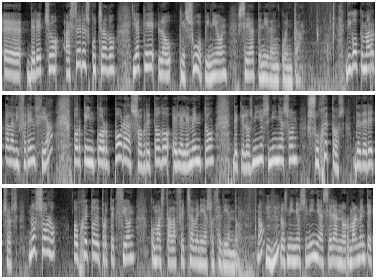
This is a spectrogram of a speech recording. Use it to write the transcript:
eh, derecho a ser escuchado, ya que la, que su opinión sea tenida en cuenta. Digo que marca la diferencia porque incorpora sobre todo el elemento de que los niños y niñas son sujetos de derechos, no solo objeto de protección como hasta la fecha venía sucediendo, ¿no? Los niños y niñas eran normalmente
